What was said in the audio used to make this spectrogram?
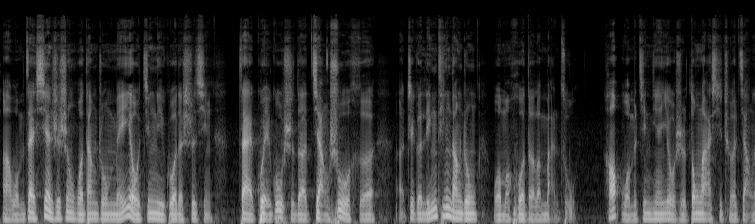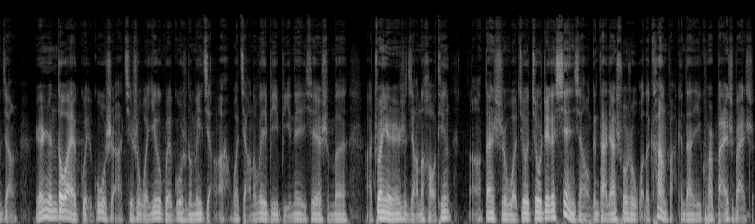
啊，我们在现实生活当中没有经历过的事情，在鬼故事的讲述和呃这个聆听当中，我们获得了满足。好，我们今天又是东拉西扯讲了讲，人人都爱鬼故事啊。其实我一个鬼故事都没讲啊，我讲的未必比那些什么啊专业人士讲的好听啊。但是我就就这个现象，我跟大家说说我的看法，跟大家一块白扯白扯。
